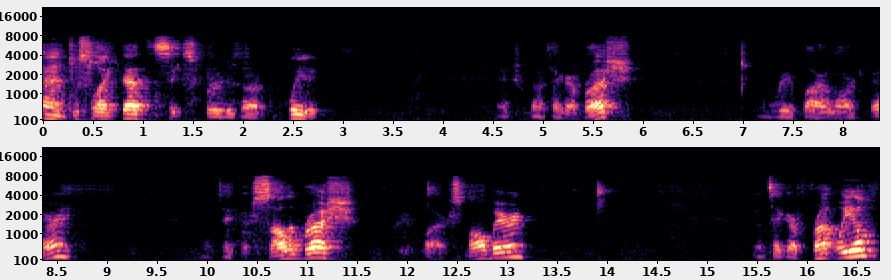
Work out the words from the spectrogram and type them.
And just like that, the six screws are completed. We're going to take our brush. I'm going to reapply our large bearing. We're going to take our solid brush, reapply our small bearing. We're going to take our front wheel.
